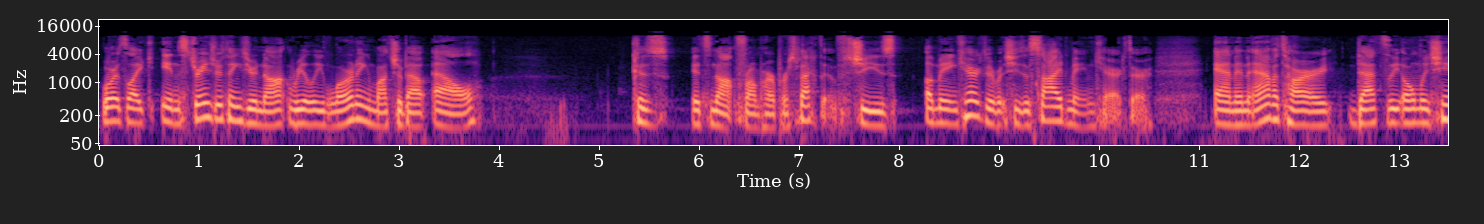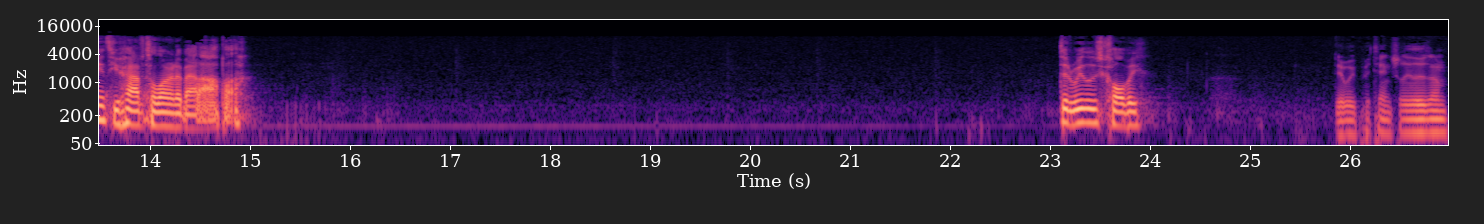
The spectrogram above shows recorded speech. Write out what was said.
Whereas like in Stranger Things you're not really learning much about El because it's not from her perspective. She's a main character, but she's a side main character. And in Avatar, that's the only chance you have to learn about Appa. Did we lose Colby? Did we potentially lose them?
